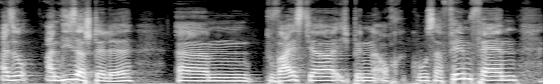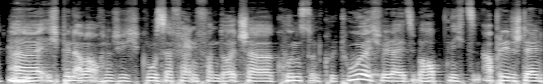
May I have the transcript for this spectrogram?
also an dieser Stelle, ähm, du weißt ja, ich bin auch großer Filmfan, äh, ich bin aber auch natürlich großer Fan von deutscher Kunst und Kultur. Ich will da jetzt überhaupt nichts in Abrede stellen,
